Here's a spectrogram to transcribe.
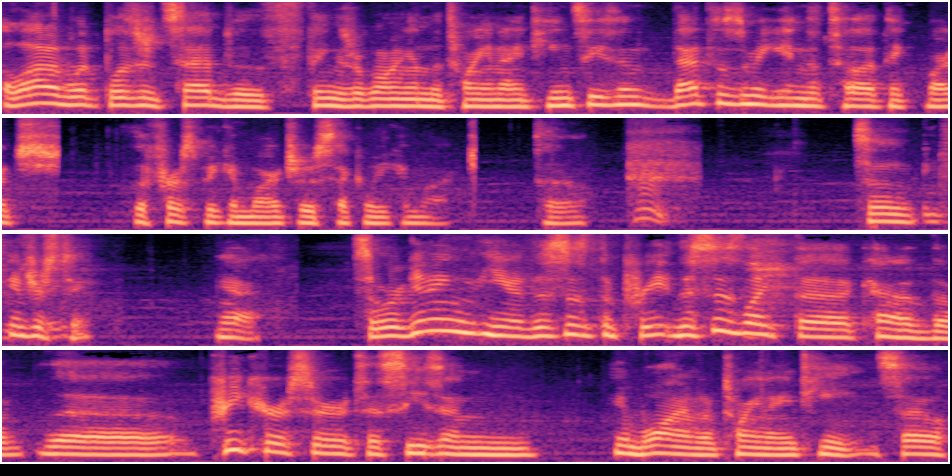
a lot of what Blizzard said was things were going in the 2019 season. That doesn't begin until I think March, the first week in March or second week in March. So, so Interesting. interesting. Yeah. So we're getting, you know, this is the pre, this is like the kind of the the precursor to season one of 2019. So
